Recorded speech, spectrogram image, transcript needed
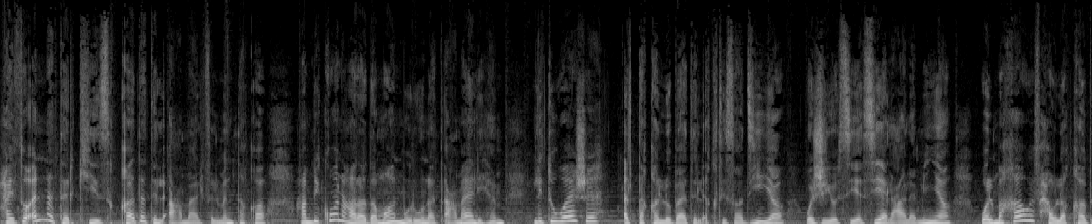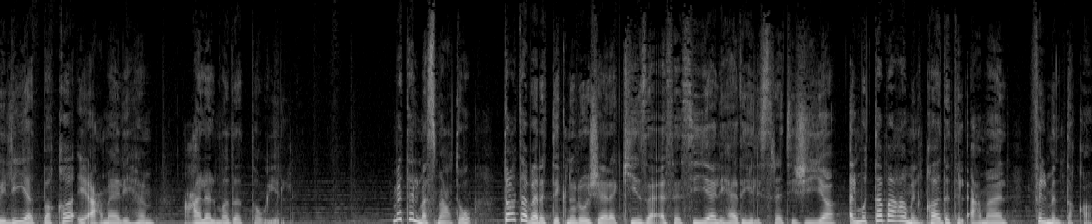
حيث أن تركيز قادة الأعمال في المنطقة عم بيكون على ضمان مرونة أعمالهم لتواجه التقلبات الاقتصادية والجيوسياسية العالمية والمخاوف حول قابلية بقاء أعمالهم على المدى الطويل. مثل ما سمعتوا، تعتبر التكنولوجيا ركيزة أساسية لهذه الاستراتيجية المتبعة من قادة الأعمال في المنطقة،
